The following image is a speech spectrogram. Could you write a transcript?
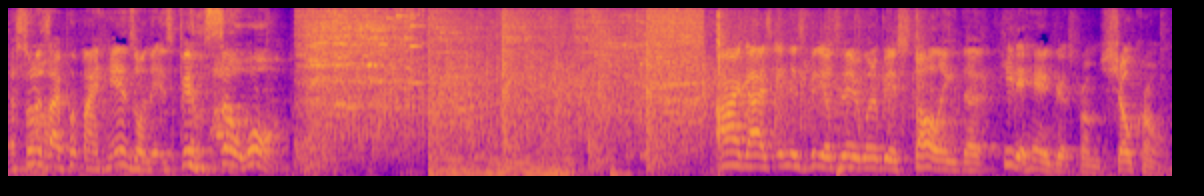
as soon as I put my hands on it, it feels so warm. All right, guys, in this video today, we're gonna be installing the heated hand grips from Show Chrome.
